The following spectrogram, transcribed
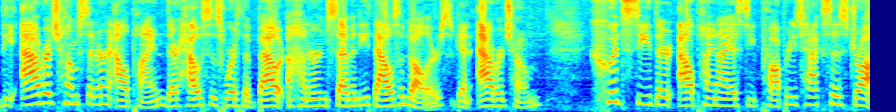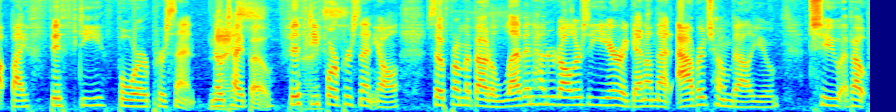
the average homesteader in Alpine, their house is worth about $170,000, again, average home could see their Alpine ISD property taxes drop by 54%. No Nice. typo. 54%, y'all. So from about $1,100 a year, again on that average home value, to about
